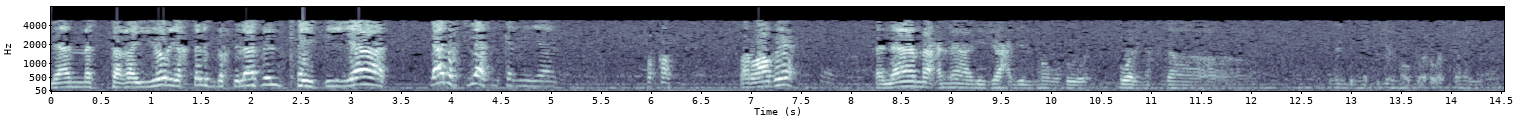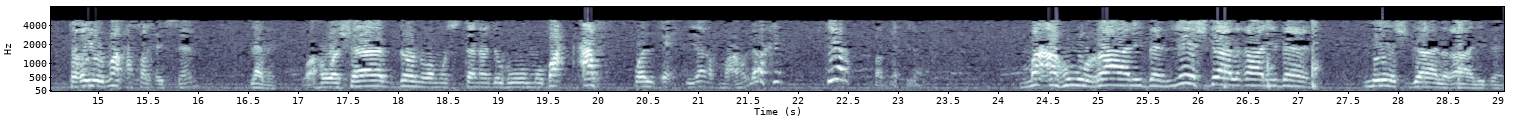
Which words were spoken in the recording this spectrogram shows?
لأن التغير يختلف باختلاف الكيفيات لا باختلاف الكميات فقط. صار واضح فلا معنى لجعل الموضوع هو المقدار. بالنتيجة الموضوع هو التغير. التغير ما حصل حسا لا. وهو شاذ ومستنده مضعف. والاحتياط معه. لا أخي احتياط. معه غالبا. ليش قال غالبا؟ ليش قال غالبا؟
